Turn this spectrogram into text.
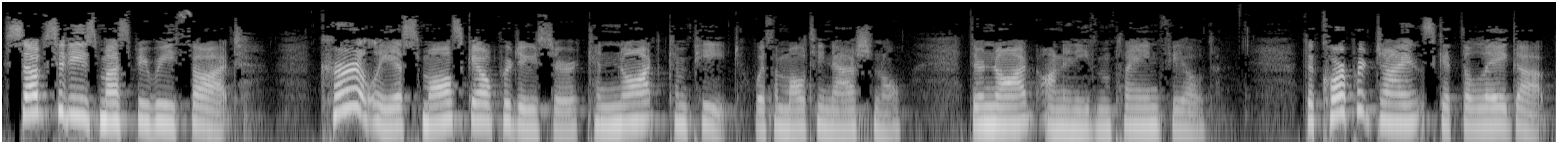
Subsidies must be rethought. Currently, a small scale producer cannot compete with a multinational. They're not on an even playing field. The corporate giants get the leg up.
